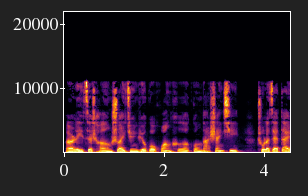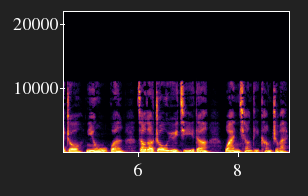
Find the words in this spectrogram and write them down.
而李自成率军越过黄河攻打山西，除了在代州宁武关遭到周玉吉的顽强抵抗之外，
